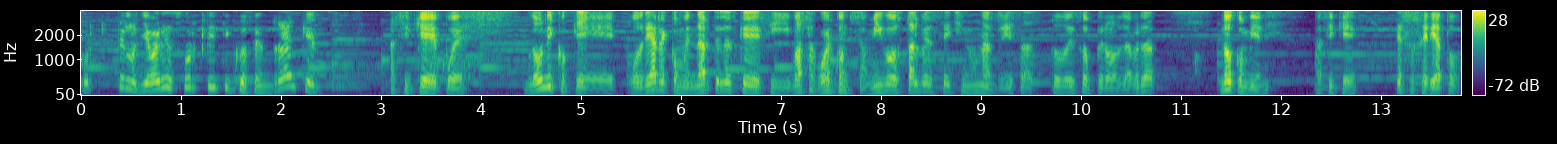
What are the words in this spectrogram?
¿Por qué te lo llevarías full críticos en Rankeds? Así que pues, lo único que podría recomendártelo es que si vas a jugar con tus amigos, tal vez echen unas risas y todo eso, pero la verdad, no conviene. Así que, eso sería todo.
